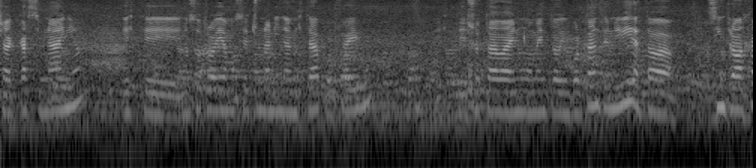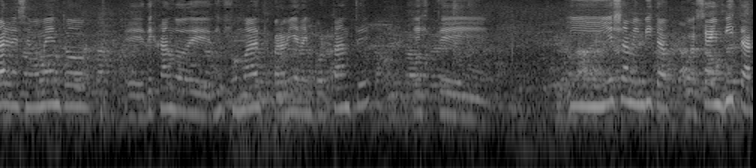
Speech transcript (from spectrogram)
ya casi un año. Este, nosotros habíamos hecho una linda amistad por Facebook. Este, yo estaba en un momento importante en mi vida, estaba sin trabajar en ese momento, eh, dejando de, fumar, que para mí era importante. Este, y ella me invita, o sea, invita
